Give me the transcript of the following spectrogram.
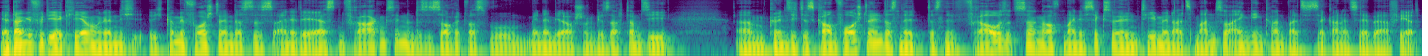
Ja, danke für die Erklärung, denn ich, ich kann mir vorstellen, dass das eine der ersten Fragen sind und das ist auch etwas, wo Männer mir auch schon gesagt haben, sie ähm, können sich das kaum vorstellen, dass eine, dass eine Frau sozusagen auf meine sexuellen Themen als Mann so eingehen kann, weil sie es ja gar nicht selber erfährt.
